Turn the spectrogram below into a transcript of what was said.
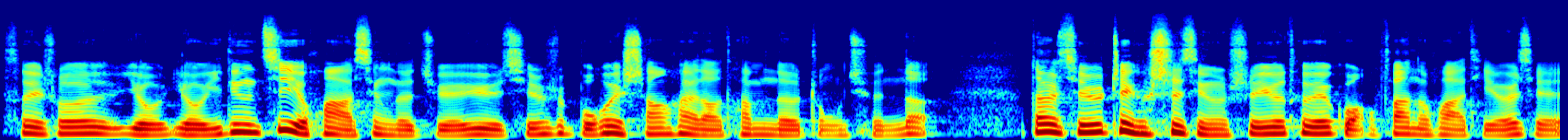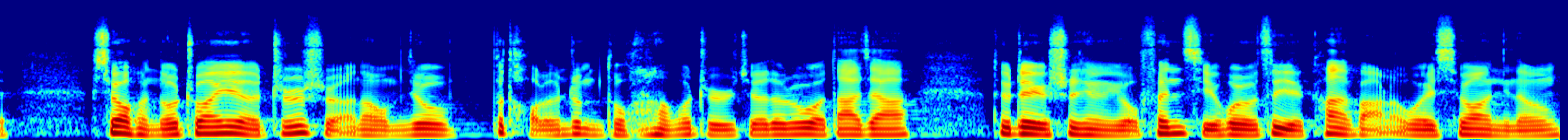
所以说有有一定计划性的绝育，其实是不会伤害到它们的种群的。但是其实这个事情是一个特别广泛的话题，而且。需要很多专业的知识，那我们就不讨论这么多了。我只是觉得，如果大家对这个事情有分歧或者有自己的看法呢，我也希望你能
